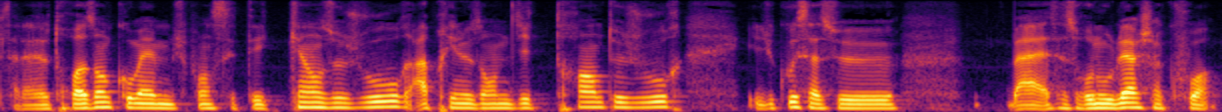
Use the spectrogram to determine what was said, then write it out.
ça a 3 ans quand même, je pense que c'était 15 jours, après ils nous ont dit 30 jours, et du coup ça se, bah, ça se renouvelait à chaque fois.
